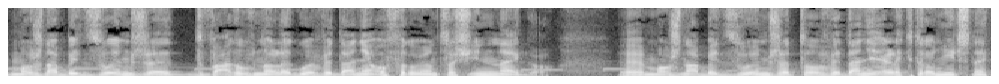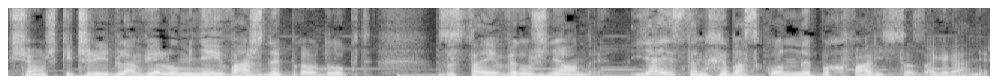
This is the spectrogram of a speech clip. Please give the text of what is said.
Można być złym, że dwa równoległe wydania oferują coś innego. E, można być złym, że to wydanie elektroniczne książki, czyli dla wielu mniej ważny produkt, zostaje wyróżniony. Ja jestem chyba skłonny pochwalić to zagranie.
